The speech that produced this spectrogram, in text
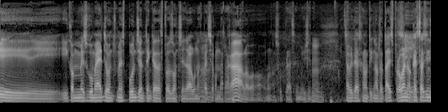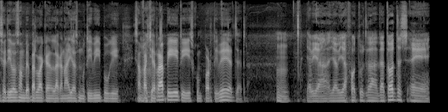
I, i com més gomets, doncs més punts, i entenc que després doncs, tindrà alguna espècie com de regal o una sorpresa, imagino. Mm. La veritat és que no tinc els detalls, però bueno, Sí. aquestes iniciatives van bé per la que la canalla es motivi i pugui s'enfaixi ràpid i es comporti bé, etc. Mm. Hi, havia, hi havia fotos de, de tots. Eh,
